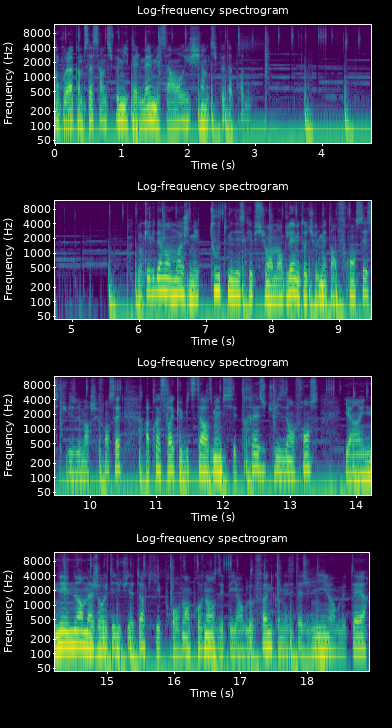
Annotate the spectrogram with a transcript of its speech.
donc voilà comme ça c'est un petit peu mis pêle-mêle mais ça enrichit un petit peu ta prod. Donc évidemment, moi je mets toutes mes descriptions en anglais, mais toi tu veux le mettre en français si tu vises le marché français. Après, c'est vrai que BeatStars, même si c'est très utilisé en France, il y a une énorme majorité d'utilisateurs qui est en provenance des pays anglophones comme les États-Unis, l'Angleterre,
